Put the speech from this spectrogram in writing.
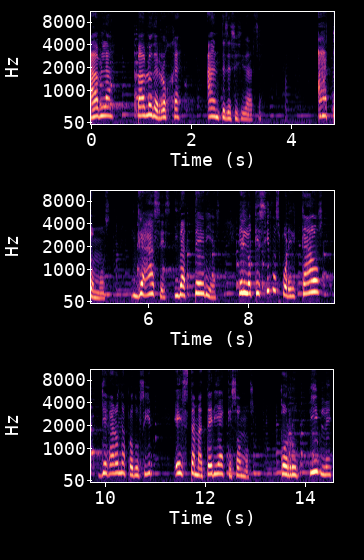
Habla Pablo de Roja antes de suicidarse. Átomos, gases y bacterias, enloquecidos por el caos, llegaron a producir esta materia que somos, corruptible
